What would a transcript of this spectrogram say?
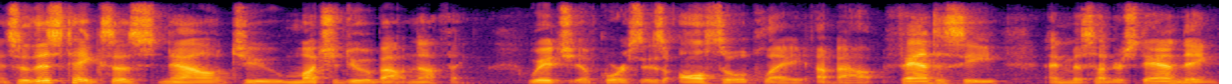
And so this takes us now to Much Ado About Nothing which of course is also a play about fantasy and misunderstanding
